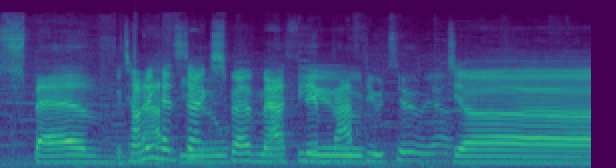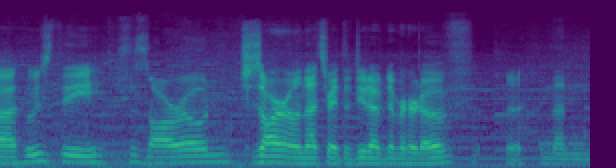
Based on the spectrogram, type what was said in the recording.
Spev. Utami, Headstack, Spev, Matthew- Matthew too. Yeah. Uh, who's the Shazaron, Cesaro? that's right, the dude I've never heard of. Uh, and then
